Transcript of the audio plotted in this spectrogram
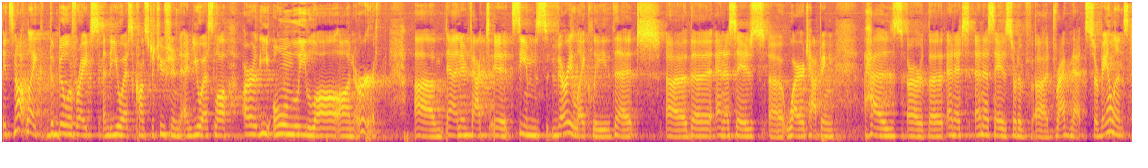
it's not like the Bill of Rights and the U.S. Constitution and U.S. law are the only law on earth. Um, and in fact, it seems very likely that uh, the NSA's uh, wiretapping has, or the NSA's sort of uh, dragnet surveillance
